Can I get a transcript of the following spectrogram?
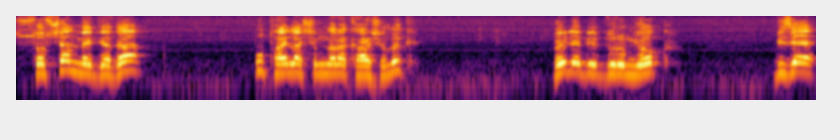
sosyal medyada bu paylaşımlara karşılık böyle bir durum yok. Bize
